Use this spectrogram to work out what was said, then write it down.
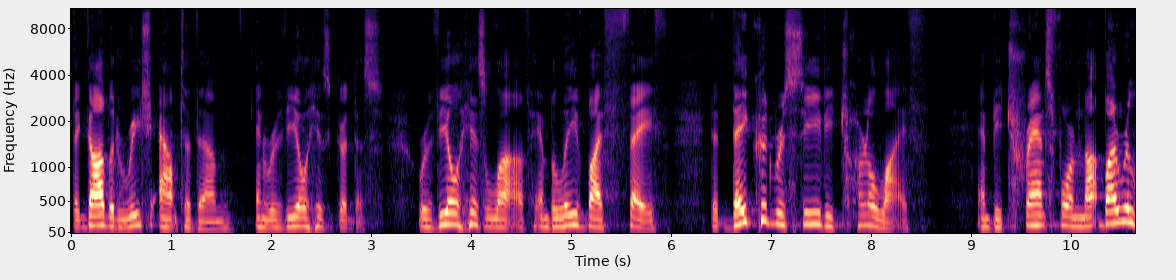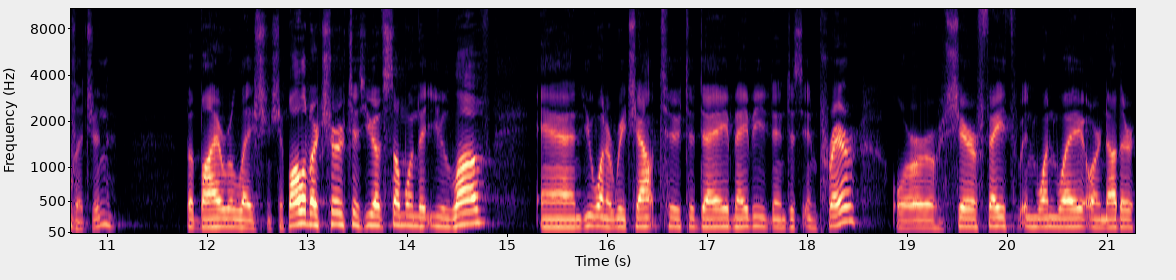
that God would reach out to them and reveal His goodness, reveal His love, and believe by faith that they could receive eternal life and be transformed not by religion, but by a relationship. All of our churches, you have someone that you love and you want to reach out to today, maybe and just in prayer or share faith in one way or another.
